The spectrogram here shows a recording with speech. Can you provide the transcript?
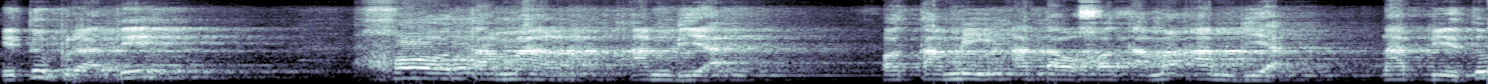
itu berarti khotamal ambia khotami atau khotamal ambia Nabi itu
